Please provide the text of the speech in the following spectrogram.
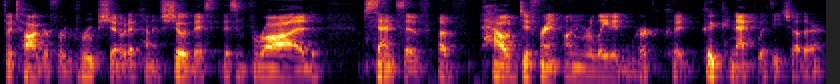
photographer group show to kind of show this this broad sense of of how different unrelated work could could connect with each other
